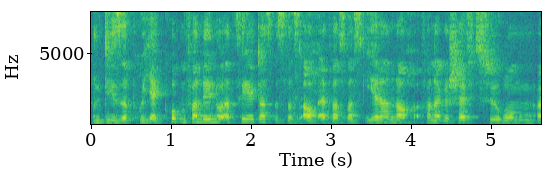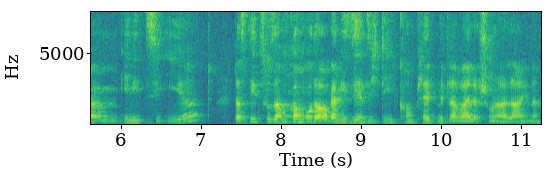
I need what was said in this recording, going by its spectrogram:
Und diese Projektgruppen, von denen du erzählt hast, ist das auch etwas, was ihr dann noch von der Geschäftsführung ähm, initiiert, dass die zusammenkommen oder organisieren sich die komplett mittlerweile schon alleine?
